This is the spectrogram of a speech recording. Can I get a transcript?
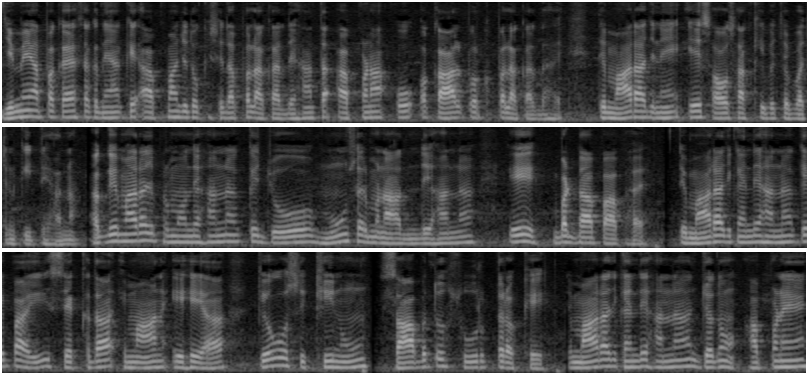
ਜਿਵੇਂ ਆਪਾਂ ਕਹਿ ਸਕਦੇ ਹਾਂ ਕਿ ਆਪਾਂ ਜਦੋਂ ਕਿਸੇ ਦਾ ਭਲਾ ਕਰਦੇ ਹਾਂ, ਤਾਂ ਆਪਣਾ ਉਹ ਅਕਾਲ ਪੁਰਖ ਭਲਾ ਕਰਦਾ ਹੈ ਤੇ ਮਹਾਰਾਜ ਨੇ ਇਹ ਸੌ ਸਾਖੀ ਵਿੱਚ ਵਚਨ ਕੀਤੇ ਹਨ। ਅੱਗੇ ਮਹਾਰਾਜ ਫਰਮਾਉਂਦੇ ਹਨ ਕਿ ਜੋ ਮੂੰਹ ਸਿਰ ਮਨਾ ਦਿੰਦੇ ਹਨ, ਇਹ ਵੱਡਾ ਪਾਪ ਹੈ। ਤੇ ਮਹਾਰਾਜ ਕਹਿੰਦੇ ਹਨ ਕਿ ਭਾਈ ਸਿੱਖ ਦਾ ਈਮਾਨ ਇਹ ਆ ਕਿ ਉਹ ਸਿੱਖੀ ਨੂੰ ਸਾਬਤ ਸੂਰਤ ਰੱਖੇ। ਤੇ ਮਹਾਰਾਜ ਕਹਿੰਦੇ ਹਨ, ਜਦੋਂ ਆਪਣੇ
